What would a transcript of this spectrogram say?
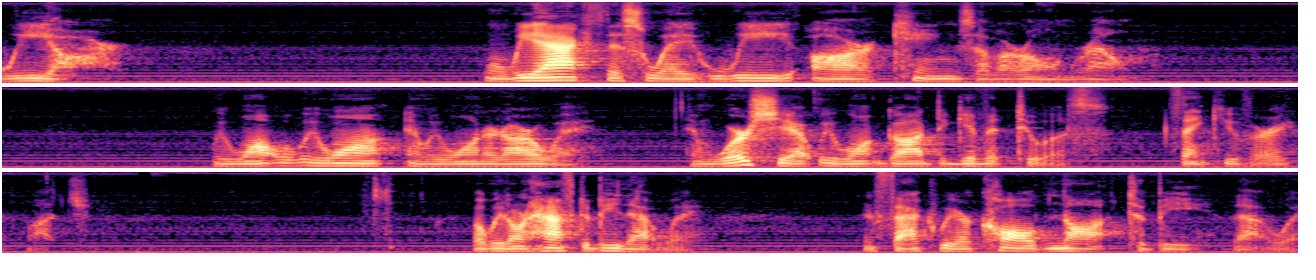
we are. When we act this way, we are kings of our own realm. We want what we want, and we want it our way. And worse yet, we want God to give it to us. Thank you very much. But we don't have to be that way. In fact, we are called not to be that way.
